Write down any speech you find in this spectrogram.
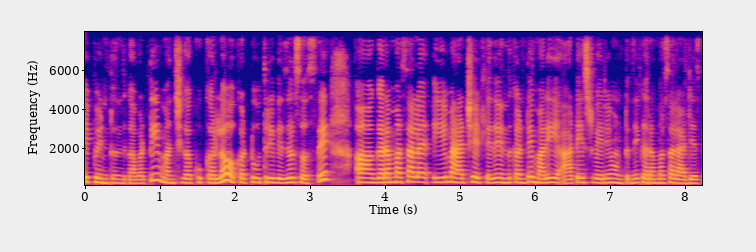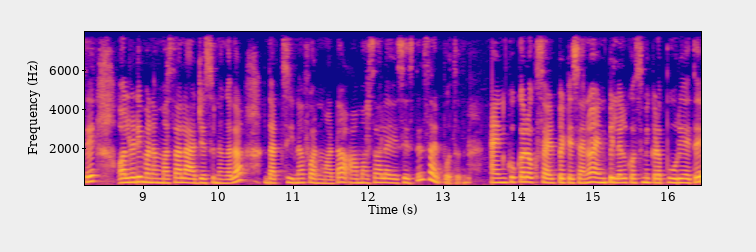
అయిపోయి ఉంటుంది కాబట్టి మంచిగా కుక్కర్లో ఒక టూ త్రీ విజిల్స్ వస్తే గరం మసాలా ఏం యాడ్ చేయట్లేదు. ఎందుకంటే మరి ఆ టేస్ట్ వేరే ఉంటుంది. గరం మసాలా యాడ్ చేస్తే ఆల్రెడీ మనం మసాలా యాడ్ చేస్తున్నాం కదా దట్స్ ఇనఫ్ అనమాట ఆ మసాలా వేసేస్తే సరిపోతుంది. అండ్ కుక్కర్ ఒక సైడ్ పెట్టేశాను. అండ్ పిల్లల కోసం ఇక్కడ పూరి అయితే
